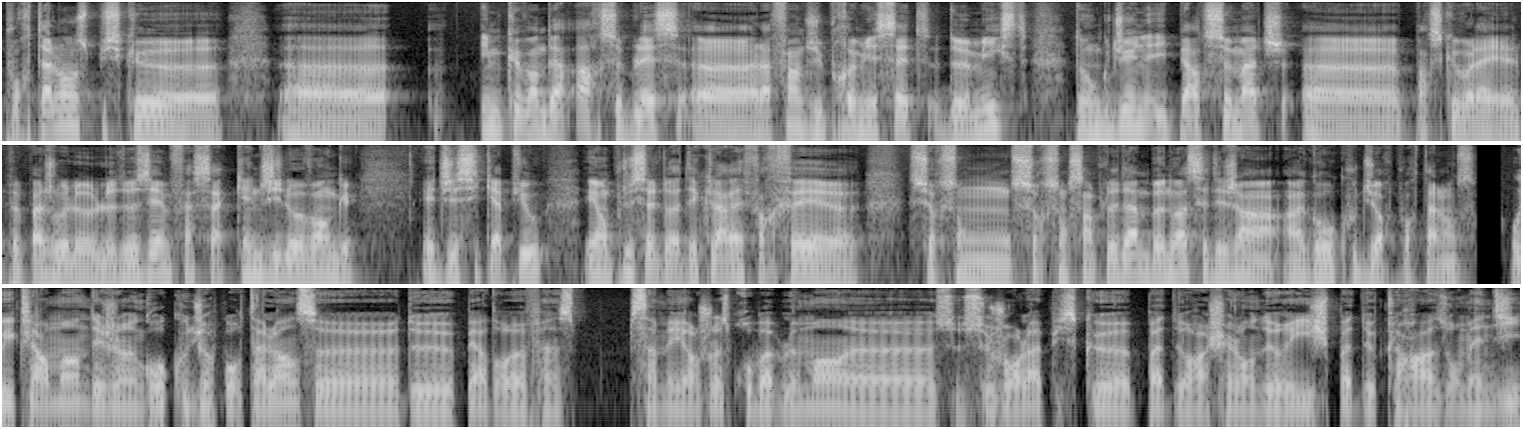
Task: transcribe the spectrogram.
pour Talence, puisque Imke van der Haar se blesse euh, à la fin du premier set de mixte. Donc June, ils perdent ce match euh, parce que voilà, elle peut pas jouer le, le, deuxième face à Kenji Lovang et Jessica Pugh. Et en plus, elle doit déclarer forfait euh, sur, son, sur son simple dame. Benoît, c'est déjà un, un, gros coup dur pour Talence. Oui, clairement, déjà un gros coup dur pour Talence euh, de perdre... Enfin, sa meilleure joueuse probablement euh, ce, ce jour-là puisque pas de Rachel Anderich, pas de Clara Azurmendi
